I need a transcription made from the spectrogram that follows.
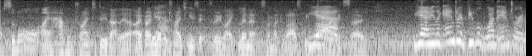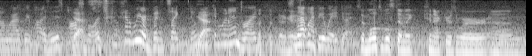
possible. I haven't tried to do that there. I've only ever tried to use it through like Linux on like a Raspberry Yeah. Pi. So Yeah, I mean, like Android, people run Android on Raspberry Pis. It is possible. Yes. It's kind of weird, but it's like, no, Yeah. you can run Android. Okay. So that might be a way to do it. So multiple Stemma connectors were um,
